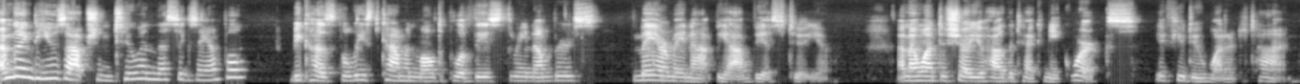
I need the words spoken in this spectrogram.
I'm going to use option 2 in this example because the least common multiple of these three numbers may or may not be obvious to you. And I want to show you how the technique works if you do one at a time.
